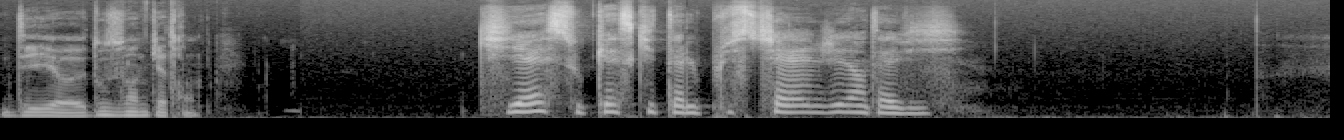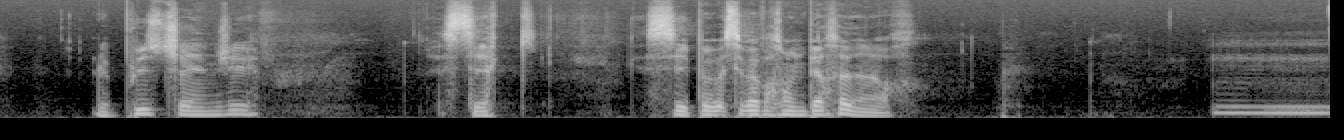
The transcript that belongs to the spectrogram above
des 12-24 ans. Qui est-ce ou qu'est-ce qui t'a le plus challengé dans ta vie? Le plus challengé? C'est-à-dire c'est pas, c'est pas forcément une personne alors Hmm,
